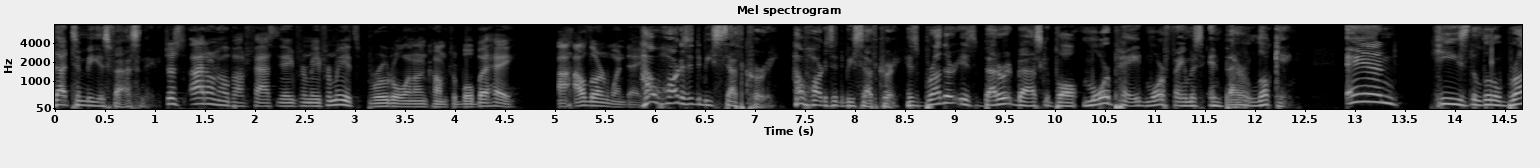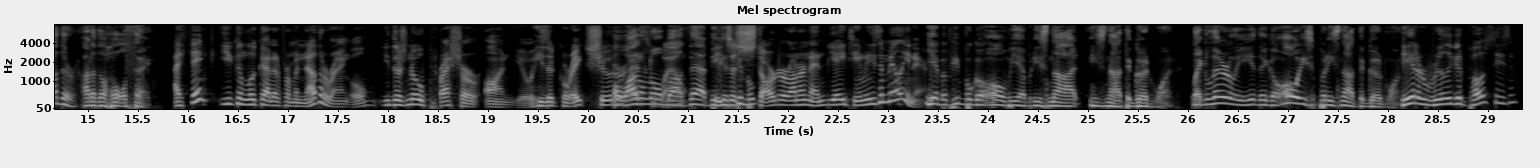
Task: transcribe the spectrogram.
That to me is fascinating. Just I don't know about fascinating for me. For me, it's brutal and uncomfortable. But hey, I- I'll learn one day. How hard is it to be Seth Curry? How hard is it to be Seth Curry? His brother is better at basketball, more paid, more famous, and better looking. And he's the little brother out of the whole thing. I think you can look at it from another angle. There's no pressure on you. He's a great shooter. Oh, I don't know well. about that because he's a people- starter on an NBA team and he's a millionaire. Yeah, but people go, "Oh, yeah, but he's not. He's not the good one." Like literally, they go, "Oh, he's but he's not the good one." He had a really good postseason.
